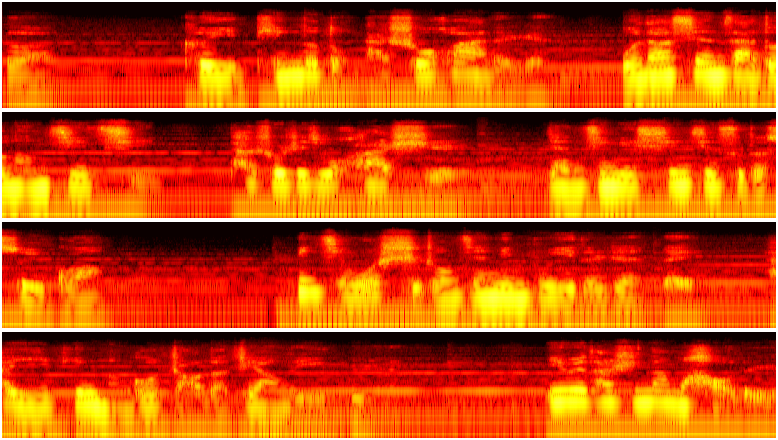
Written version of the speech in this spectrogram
个可以听得懂他说话的人。我到现在都能记起他说这句话时眼睛里星星似的碎光，并且我始终坚定不移地认为他一定能够找到这样的一个人，因为他是那么好的人，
